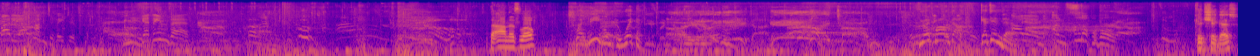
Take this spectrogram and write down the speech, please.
Barrier activated. Get in there. The Ana's low. Here I come. Get in there. I am unstoppable. Good shit, guys.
